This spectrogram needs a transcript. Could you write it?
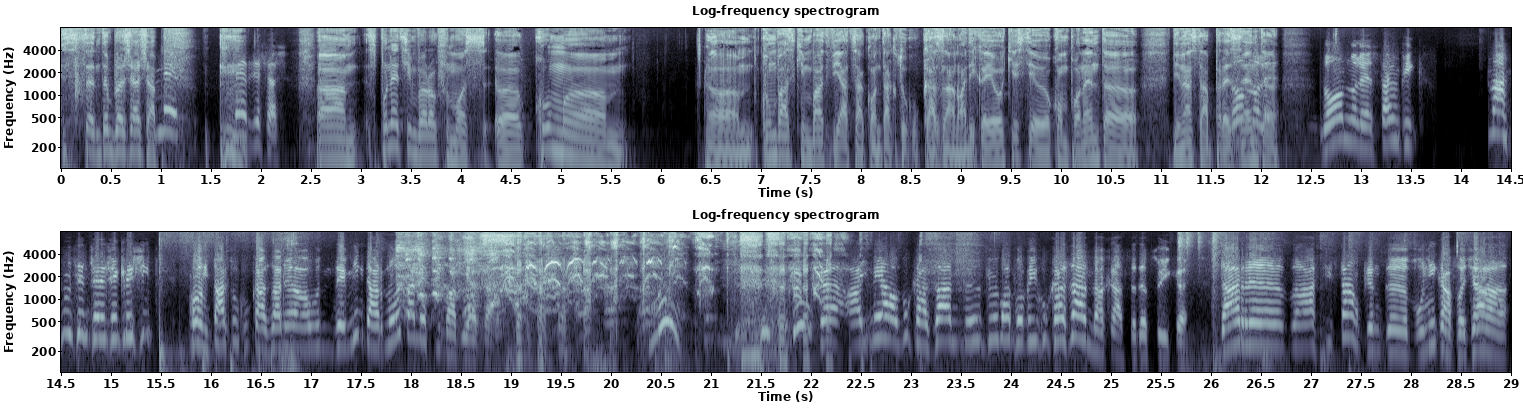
se întâmplă și așa. Merge, merge și așa. Uh, spuneți-mi, vă rog frumos, uh, cum... Uh, Uh, cum v-a schimbat viața contactul cu cazanul? Adică e o chestie, e o componentă din asta prezentă? Domnule, domnule stai un pic. Nu, nu se înțelege greșit. Contactul cu cazanul era de mic, dar nu ăsta ne schimba viața. nu! Deci, nu, că ai mei au avut cazan, eu m-am pomenit cu cazan acasă de suică. Dar uh, asistam când uh, bunica făcea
